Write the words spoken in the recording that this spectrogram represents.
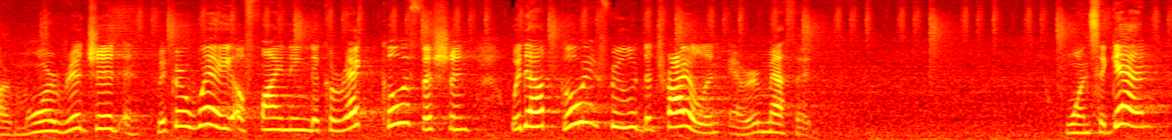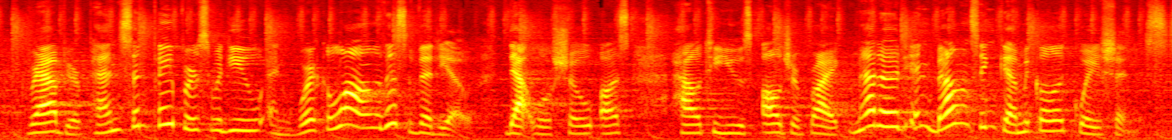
are more rigid and quicker way of finding the correct coefficient without going through the trial and error method. Once again, grab your pens and papers with you and work along this video that will show us how to use algebraic method in balancing chemical equations.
